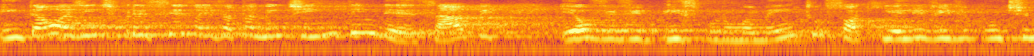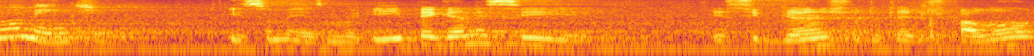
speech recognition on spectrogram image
Então a gente precisa exatamente entender, sabe? Eu vivi isso por um momento, só que ele vive continuamente. Isso mesmo. E pegando esse, esse gancho do que a gente falou,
